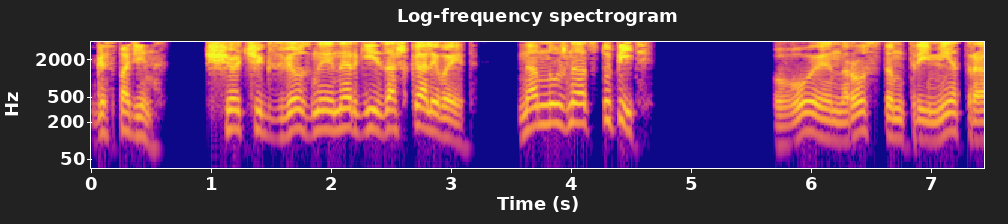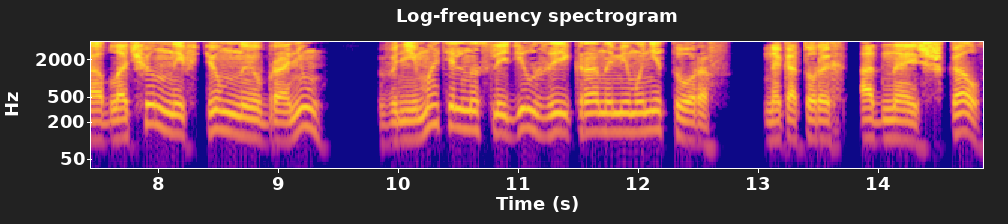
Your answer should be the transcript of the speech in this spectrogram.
«Господин, счетчик звездной энергии зашкаливает. Нам нужно отступить!» Воин ростом три метра, облаченный в темную броню, внимательно следил за экранами мониторов, на которых одна из шкал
